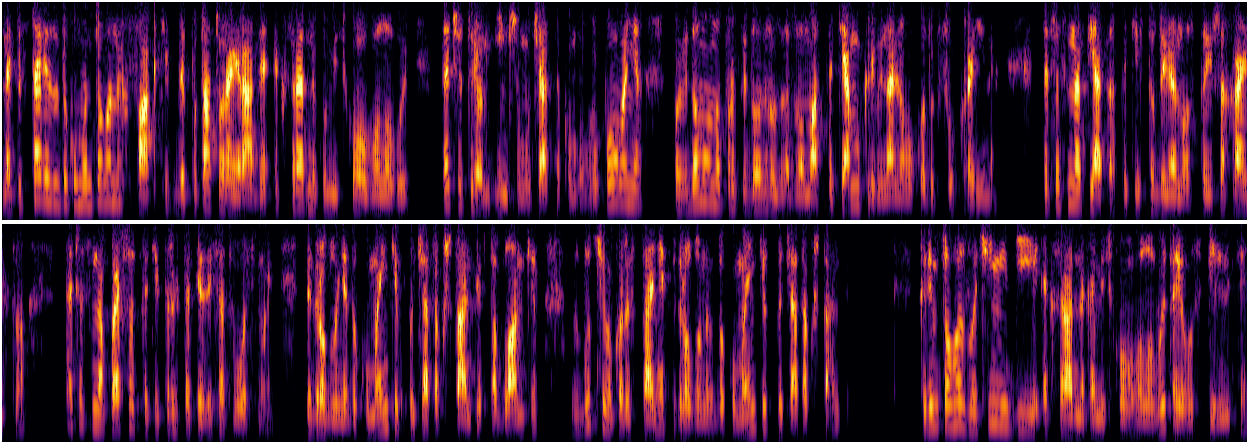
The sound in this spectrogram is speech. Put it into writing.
На підставі задокументованих фактів депутату райради, екс-раднику міського голови та чотирьом іншим учасникам угруповання повідомлено про підозру за двома статтями Кримінального кодексу України. Це частина 5 статті 190 шахрайства та частина 1 статті 358 підроблення документів, печаток штампів та бланків, збут чи використання підроблених документів, печаток штампів. Крім того, злочинні дії екс-радника міського голови та його спільниці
